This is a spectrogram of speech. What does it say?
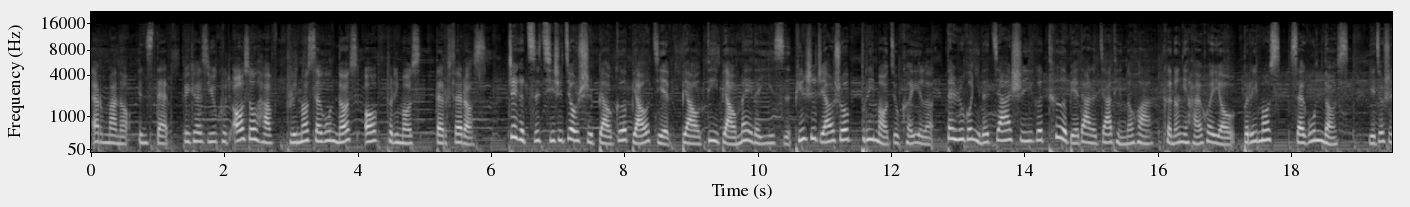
hermano instead, because you could also have primos segundos or primos terceros. 这个词其实就是表哥、表姐、表弟、表妹的意思，平时只要说 primo 就可以了。但如果你的家是一个特别大的家庭的话，可能你还会有 primos segundos。也就是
